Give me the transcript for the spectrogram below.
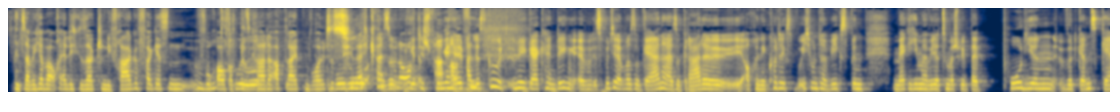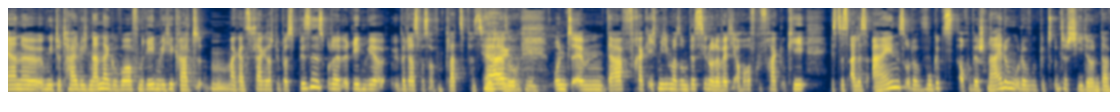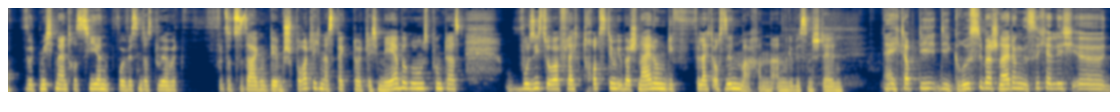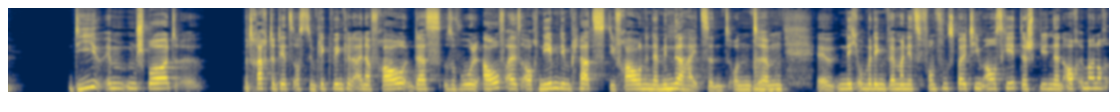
Jetzt habe ich aber auch ehrlich gesagt schon die Frage vergessen, mhm. worauf Ob du jetzt gerade ableiten wolltest. Du, Vielleicht kannst also, du mir noch auf die Sprünge helfen. Alles gut, nee, gar kein Ding. Ähm, es wird ja immer so gerne, also gerade auch in den Kontext, wo ich unterwegs bin, merke ich immer wieder zum Beispiel bei Podien wird ganz gerne irgendwie total durcheinander geworfen. Reden wir hier gerade mal ganz klar gesagt über das Business oder reden wir über das, was auf dem Platz passiert? Ja, also, okay. Und ähm, da frage ich mich immer so ein bisschen oder werde ich auch oft gefragt, okay, ist das alles eins oder wo gibt es auch Überschneidungen oder wo gibt es Unterschiede? Und da würde mich mal interessieren, wo wir wissen, dass du ja mit sozusagen dem sportlichen Aspekt deutlich mehr Berührungspunkte hast. Wo siehst du aber vielleicht trotzdem Überschneidungen, die vielleicht auch Sinn machen an gewissen Stellen? Ja, ich glaube, die, die größte Überschneidung ist sicherlich äh, die im, Sport, äh, betrachtet jetzt aus dem Blickwinkel einer Frau, dass sowohl auf als auch neben dem Platz die Frauen in der Minderheit sind. Und mhm. ähm, äh, nicht unbedingt, wenn man jetzt vom Fußballteam ausgeht, da spielen dann auch immer noch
